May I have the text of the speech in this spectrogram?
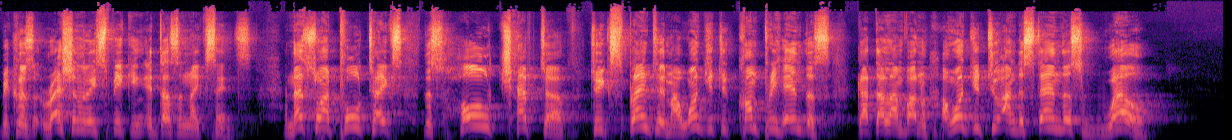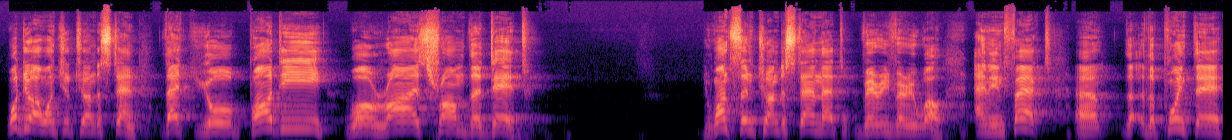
because rationally speaking, it doesn't make sense. And that's why Paul takes this whole chapter to explain to them I want you to comprehend this. I want you to understand this well. What do I want you to understand? That your body will rise from the dead. He wants them to understand that very, very well. And in fact, uh, the, the point there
